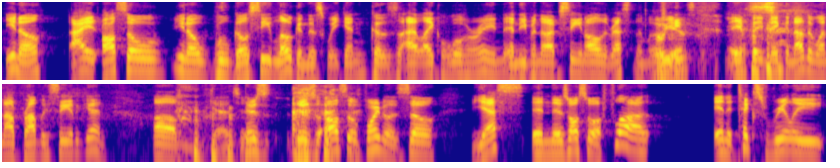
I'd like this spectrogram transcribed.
you know, I also, you know, will go see Logan this weekend because I like Wolverine, and even though I've seen all the rest of the movies, oh, yeah. if yes. they make another one, I'll probably see it again. Um, gotcha. There's there's also formulas. So yes, and there's also a flaw, and it takes really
